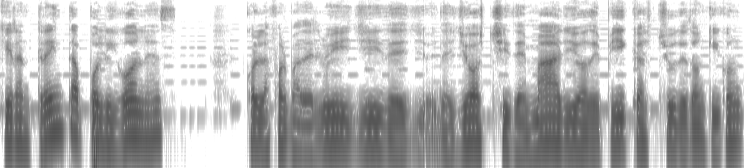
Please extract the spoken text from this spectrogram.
que eran 30 poligones con la forma de Luigi, de, Yoshi, de Mario, de Pikachu, de Donkey Kong,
